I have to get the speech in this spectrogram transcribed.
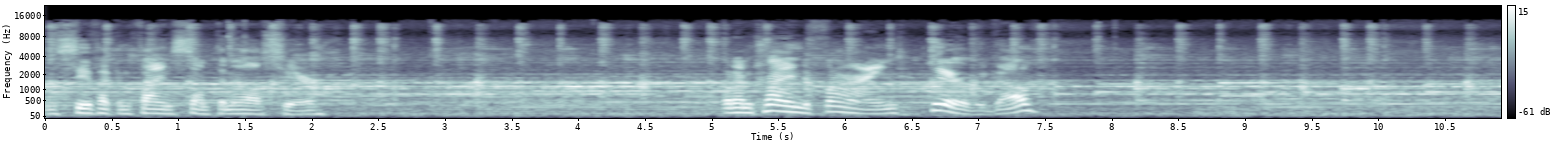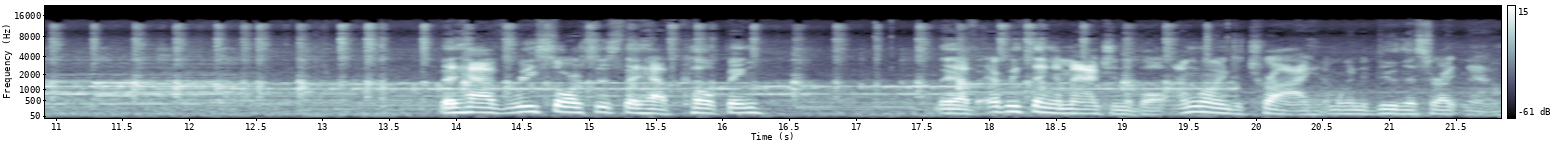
Let's see if I can find something else here. What I'm trying to find, here we go. They have resources, they have coping, they have everything imaginable. I'm going to try, I'm going to do this right now.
